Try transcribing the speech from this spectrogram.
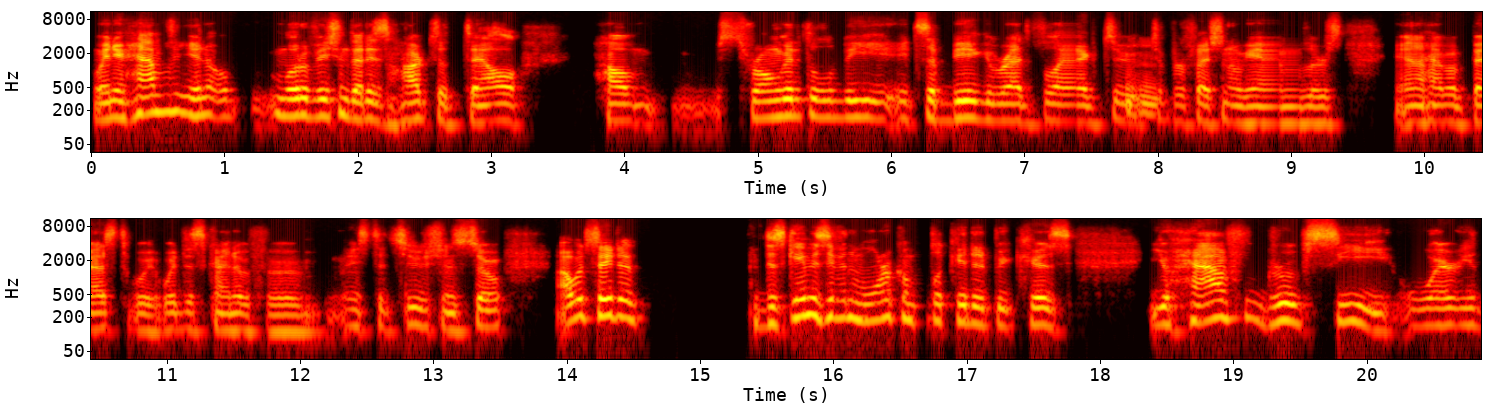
When you have you know motivation that is hard to tell how strong it will be, it's a big red flag to mm-hmm. to professional gamblers. And I have a best with, with this kind of uh, institutions. So I would say that this game is even more complicated because you have group C where you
